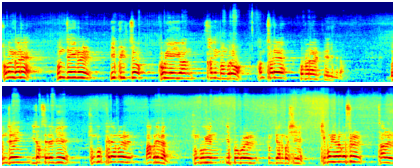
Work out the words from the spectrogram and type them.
조만간에 문재인을 미필적 고의에 의한 살인범으로 검찰에 고발할 계획입니다. 문재인 이적 세력이 중국 폐렴을 막으려면 중국인 입국을 금지하는 것이 기본이라는 것을 잘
